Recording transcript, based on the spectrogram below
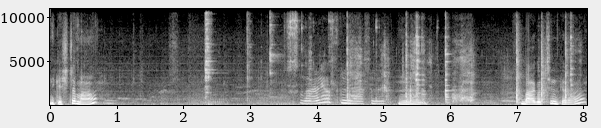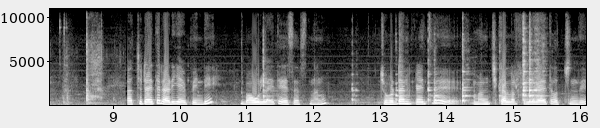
నీకు ఇష్టమా. బాగా వచ్చింది కదా? పచ్చడి అయితే రెడీ అయిపోయింది. బౌల్లో అయితే వేసేస్తున్నాను. చూడడానికైతే మంచి కలర్ఫుల్గా అయితే వచ్చింది.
